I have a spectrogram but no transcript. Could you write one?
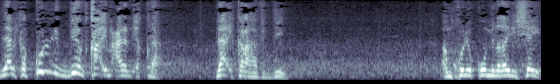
لذلك كل الدين قائم على الإقناع لا إكراه في الدين. أم خلقوا من غير شيء؟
